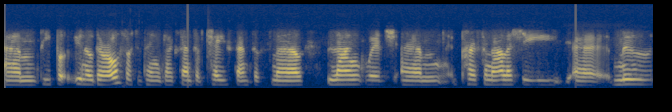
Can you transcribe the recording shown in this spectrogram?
Um, people, you know, there are all sorts of things like sense of taste, sense of smell, language, um, personality, uh, mood.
